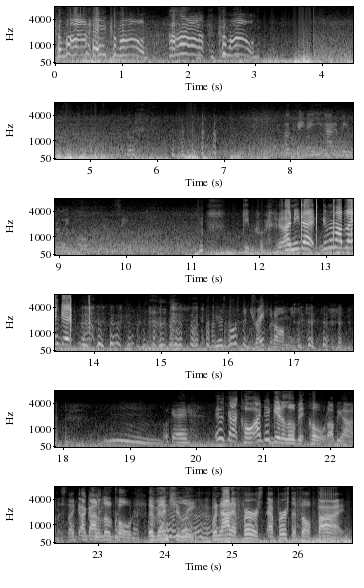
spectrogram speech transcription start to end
Come on, hey, come on. Ha ha, come on. Okay, now you gotta be really cold on that sand. Keep recording. I need that. Give me my blanket. You're supposed to drape it on me. Hmm. Okay. It got cold. I did get a little bit cold, I'll be honest. I, I got a little cold eventually, but not at first. At first, I felt fine.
